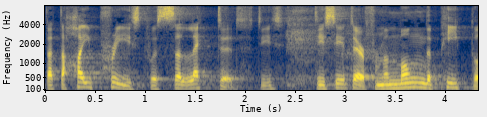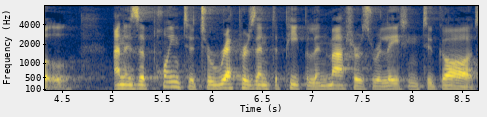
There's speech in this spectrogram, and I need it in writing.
that the high priest was selected. Do you, do you see it there? From among the people and is appointed to represent the people in matters relating to God.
